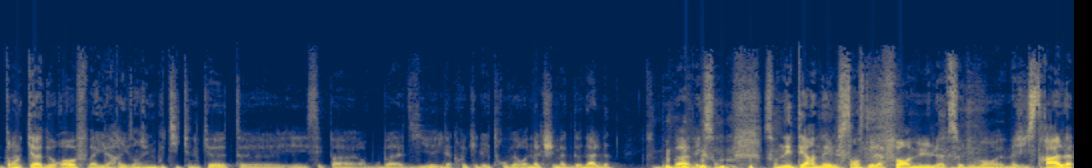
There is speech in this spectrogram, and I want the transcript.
Dans le cas de Roth, bah, il arrive dans une boutique Uncut euh, et c'est pas. Alors Booba a dit, il a cru qu'il allait trouver Ronald chez McDonald's. Booba avec son, son éternel sens de la formule absolument euh, magistrale.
